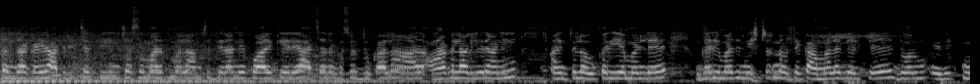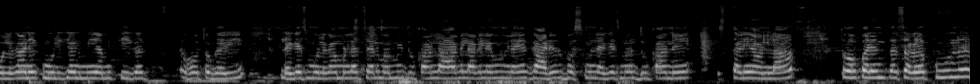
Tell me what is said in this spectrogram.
संध्याकाळी रात्रीच्या तीनच्या सुमारात मला आमच्या दिराने कॉल केले. अचानक असं दुकाला आ- आग लागली राणी. आणि तू लवकर ये म्हणले. घरी माझे मिस्टर नव्हते कामाला गेले दोन एक मुलगा आणि एक मुलगी आणि मी आम्ही तिघं होतो घरी. लगेच मुलगा म्हणला चल मम्मी दुकानला आग लागले म्हणलं गाडीवर बसून लगेच मला दुकाने स्थळी आणला. तोपर्यंत सगळं पूर्ण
